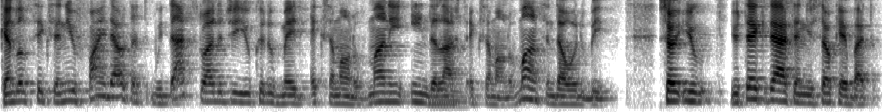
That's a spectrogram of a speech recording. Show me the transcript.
candlesticks. And you find out that with that strategy you could have made x amount of money in the last x amount of months and that would be. So you you take that and you say okay but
